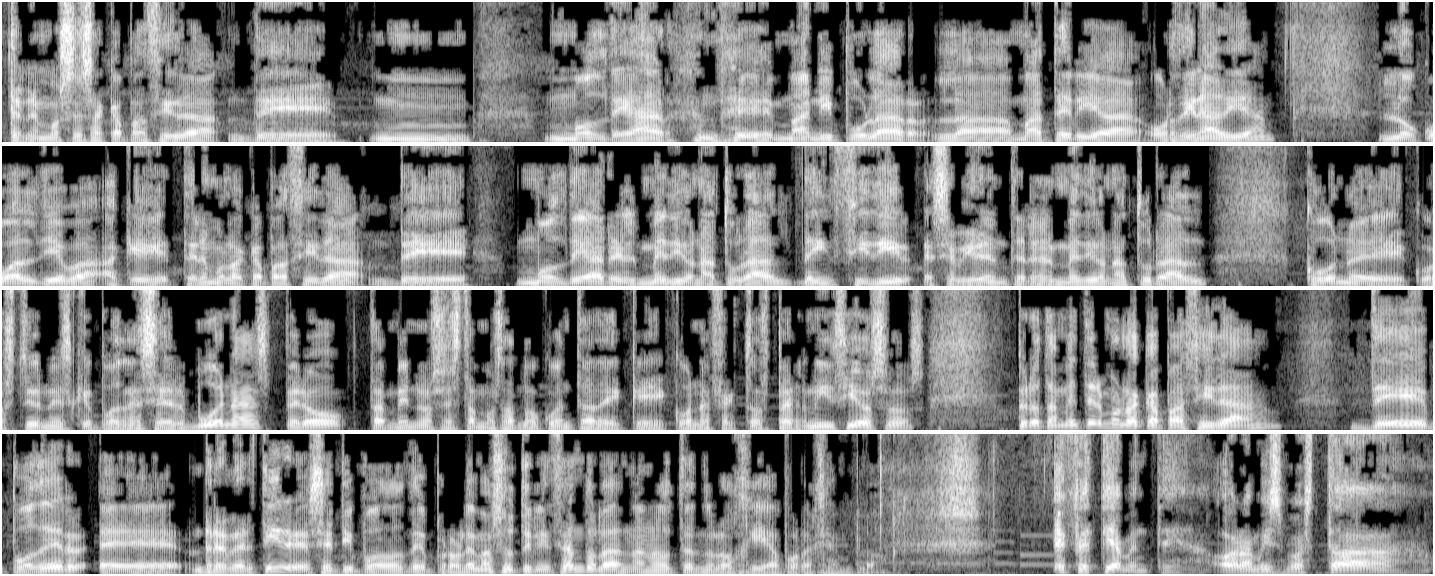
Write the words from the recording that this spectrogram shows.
Tenemos esa capacidad de mm, moldear, de manipular la materia ordinaria. lo cual lleva a que tenemos la capacidad de moldear el medio natural, de incidir, es evidente, en el medio natural, con eh, cuestiones que pueden ser buenas, pero también nos estamos dando cuenta de que con efectos perniciosos, pero también tenemos la capacidad de poder eh, revertir ese tipo de problemas utilizando la nanotecnología, por ejemplo. Efectivamente, ahora mismo está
